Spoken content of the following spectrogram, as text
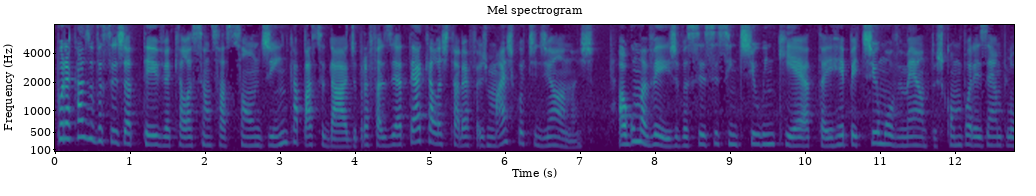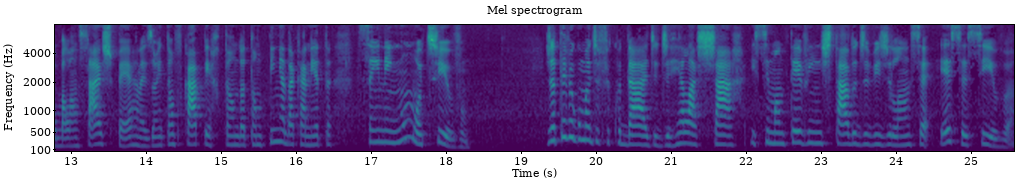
Por acaso você já teve aquela sensação de incapacidade para fazer até aquelas tarefas mais cotidianas? Alguma vez você se sentiu inquieta e repetiu movimentos, como por exemplo balançar as pernas ou então ficar apertando a tampinha da caneta sem nenhum motivo? Já teve alguma dificuldade de relaxar e se manteve em estado de vigilância excessiva?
